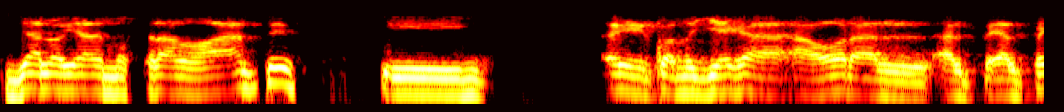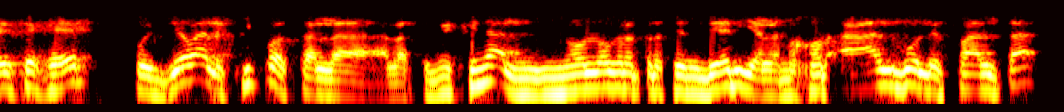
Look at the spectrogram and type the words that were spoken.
Ya lo había demostrado antes y eh, cuando llega ahora al, al, PSG, pues lleva al equipo hasta la, semifinal, no logra trascender y a lo mejor algo le falta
